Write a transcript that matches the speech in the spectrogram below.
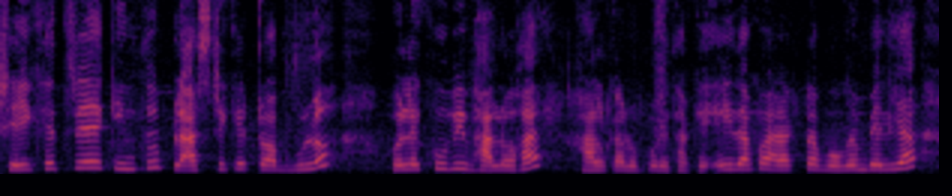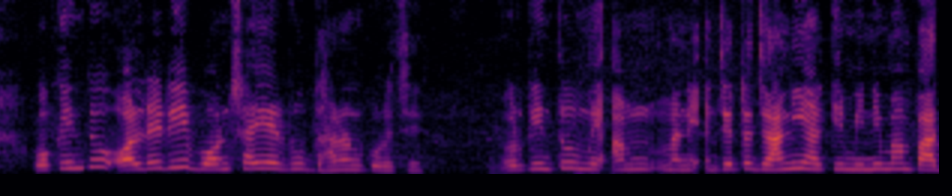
সেই ক্ষেত্রে কিন্তু প্লাস্টিকের টবগুলো হলে খুবই ভালো হয়, হালকার উপরে থাকে। এই দেখো আর একটা বোগেমবেলিয়া, ও কিন্তু অলরেডি বনসাইয়ের রূপ ধারণ করেছে। ওর কিন্তু মানে যেটা জানি আর কি মিনিমাম পাঁচ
